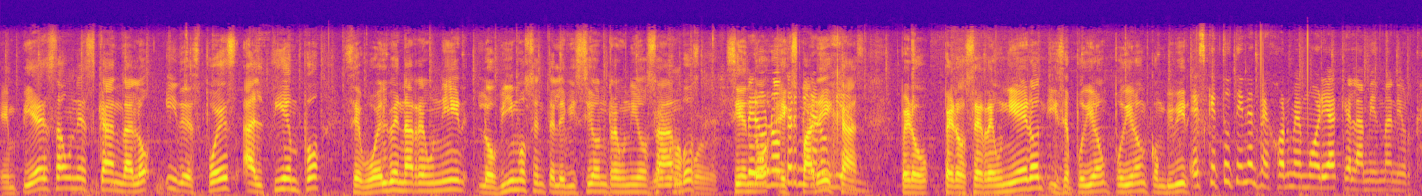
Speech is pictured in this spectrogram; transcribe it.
empieza un escándalo y después al tiempo se vuelven a reunir. Lo vimos en televisión reunidos Yo a ambos siendo no exparejas. Pero, pero se reunieron y se pudieron, pudieron convivir. Es que tú tienes mejor memoria que la misma Niurka.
